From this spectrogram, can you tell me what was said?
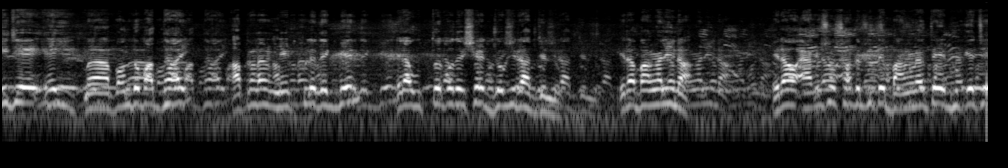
এই যে এই বন্দ্যোপাধ্যায়, আপনারা নেট খুলে দেখবেন, এরা উত্তরপ্রদেশের যোগী রাজ্যের লোক। এরা বাঙালি না। এরা এগারোশো শতাব্দীতে বাংলাতে ঢুকেছে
